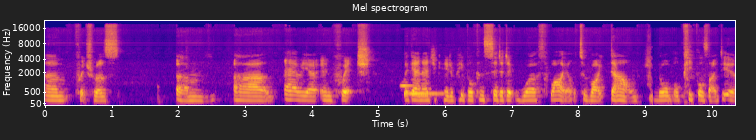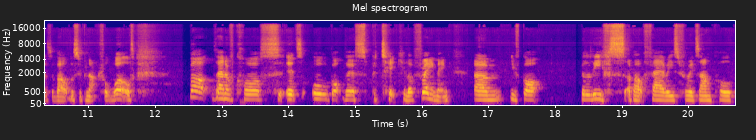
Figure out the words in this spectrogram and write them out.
um, which was um, an area in which, again, educated people considered it worthwhile to write down normal people's ideas about the supernatural world. But then, of course, it's all got this particular framing. Um, you've got beliefs about fairies, for example,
